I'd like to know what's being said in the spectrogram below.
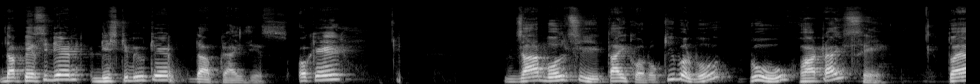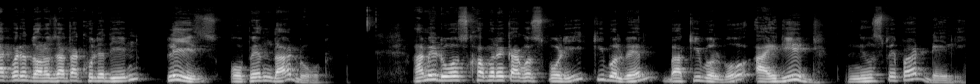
The president distributed the prizes okay যা বলছি তাই করো। কি বলব? ডু হোয়াট আই সে দয়া করে দরজাটা খুলে দিন। প্লিজ ওপেন দ্য ডোর আমি রোজ খবরের কাগজ পড়ি। কি বলবেন বা কি বলব? আই রিড নিউজ পেপার ডেইলি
